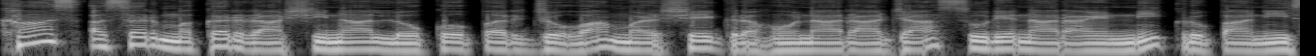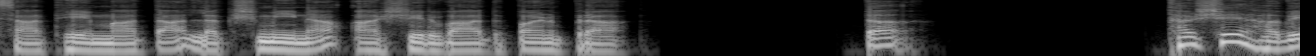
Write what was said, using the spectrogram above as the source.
ખાસ અસર મકર રાશિના લોકો પર જોવા મળશે. ગ્રહોના રાજા સૂર્યનારાયણની કૃપાની સાથે માતા લક્ષ્મીના આશીર્વાદ પણ પ્રાપ્ત થશે હવે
